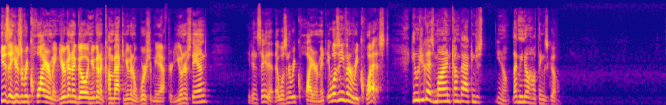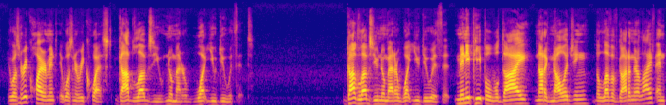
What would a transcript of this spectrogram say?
He didn't say, here's a requirement. You're going to go and you're going to come back and you're going to worship me after. Do you understand? He didn't say that. That wasn't a requirement. It wasn't even a request. Hey, would you guys mind come back and just, you know, let me know how things go? It wasn't a requirement, it wasn't a request. God loves you no matter what you do with it. God loves you no matter what you do with it. Many people will die not acknowledging the love of God in their life. And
